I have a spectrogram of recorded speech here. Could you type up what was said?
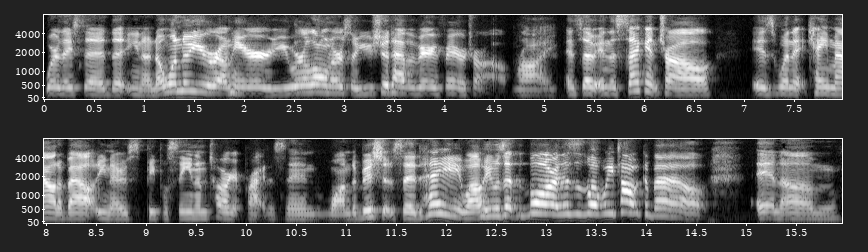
where they said that you know no one knew you were around here, you were a loner, so you should have a very fair trial. right. And so in the second trial is when it came out about you know people seeing him target practicing. Wanda Bishop said, "Hey, while he was at the bar, this is what we talked about," and um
